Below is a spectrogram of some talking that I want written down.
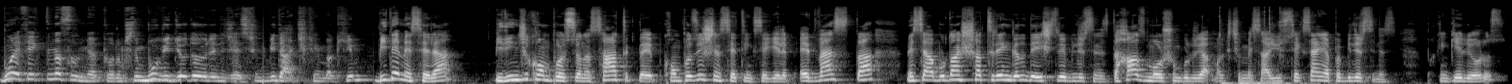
Bu efekti nasıl mı yapıyorum. Şimdi bu videoda öğreneceğiz. Şimdi bir daha çıkayım bakayım. Bir de mesela birinci kompozisyona sağ tıklayıp Composition Settings'e gelip Advanced'da mesela buradan Shutter Angle'ı değiştirebilirsiniz. Daha az motion blur yapmak için mesela 180 yapabilirsiniz. Bakın geliyoruz.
